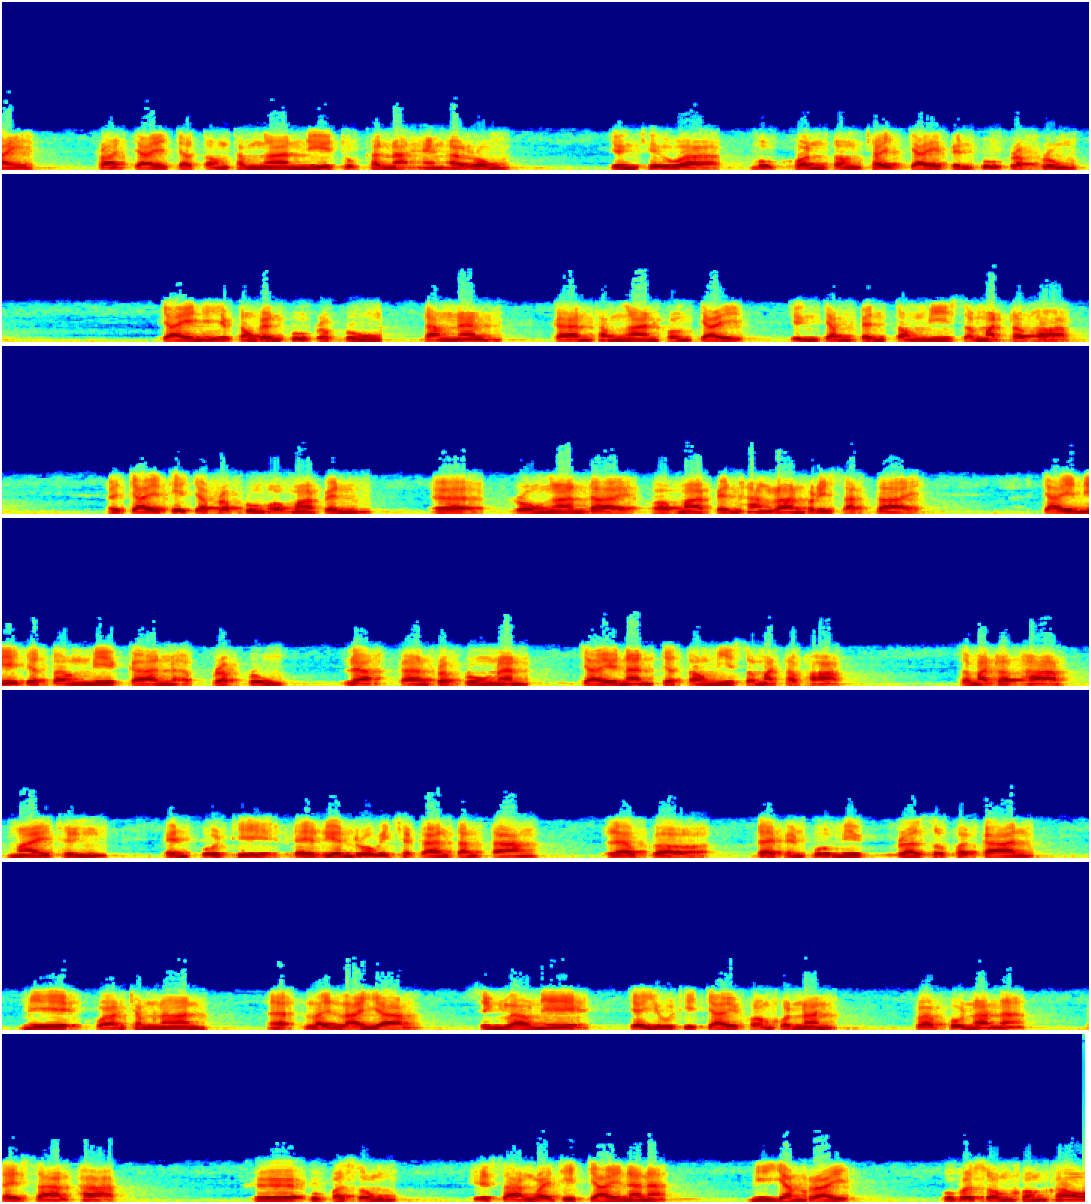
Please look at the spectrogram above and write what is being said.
เพราะใจจะต้องทำงานนี้ทุกขณะแห่งอารมณ์ จึงชื่อว่าบุคคลต้องใช้ใจเป็นผู้ปรับปรุง ใจนี่ต้องเป็นผู้ปรับปรุง ดังนั้นการทำงานของใจจึงจำเป็นต้องมีสมรรถภาพใจที่จะปรับปรุงออกมาเป็นโรงงานได้ออกมาเป็นห้างร้านบริษัทได้ ใจนี้จะต้องมีการปรับปรุง และการปรับปรุงนั้น ใจนั้นจะต้องมีสมรรถภาพ สมรรถภาพหมายถึงเป็นผู้ที่ได้เรียนรู้วิชาการต่างๆ แล้วก็ได้เป็นผู้มีประสบการณ์ มีความชำนาญหลายๆอย่าง สิ่งเหล่านี้จะอยู่ที่ใจของคนนั้น เพราะผู้นั้นน่ะได้สร้างภาพ คืออุปสงค์ ที่สร้างไว้ที่ใจนั่นน่ะ มีอย่างไร อุปสงค์ของเขา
